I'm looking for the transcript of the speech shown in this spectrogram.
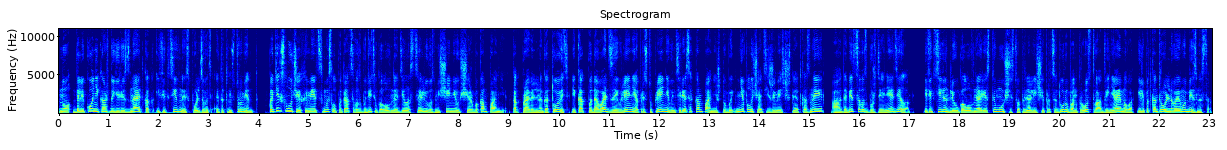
Но далеко не каждый юрист знает, как эффективно использовать этот инструмент. В каких случаях имеет смысл пытаться возбудить уголовное дело с целью возмещения ущерба компании? Как правильно готовить и как подавать заявление о преступлении в интересах компании, чтобы не получать ежемесячные отказные, а добиться возбуждения дела? Эффективен ли уголовный арест имущества при наличии процедуры банкротства обвиняемого или подконтрольного ему бизнеса?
